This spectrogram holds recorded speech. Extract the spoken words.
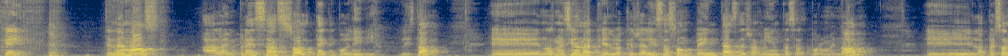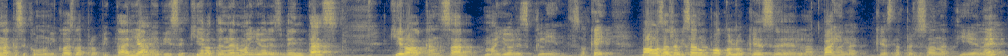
Ok, tenemos a la empresa Soltec Bolivia, ¿listo? Eh, nos menciona que lo que realiza son ventas de herramientas al por menor. Eh, la persona que se comunicó es la propietaria y dice quiero tener mayores ventas, quiero alcanzar mayores clientes. Ok, vamos a revisar un poco lo que es eh, la página que esta persona tiene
